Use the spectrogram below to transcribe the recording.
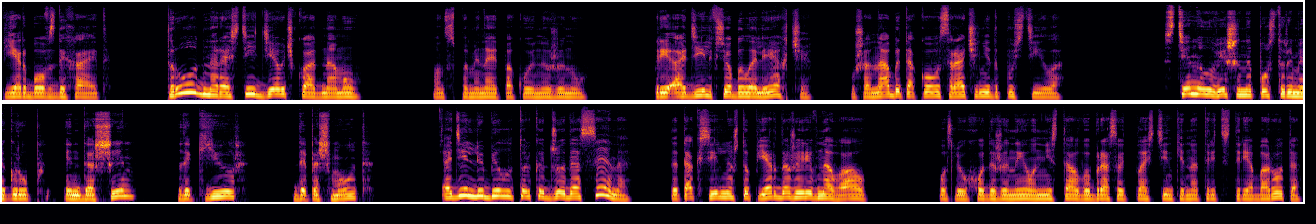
Пьер Бо вздыхает. Трудно растить девочку одному. Он вспоминает покойную жену. При Адиль все было легче. Уж она бы такого срача не допустила. Стены увешаны постерами групп Индошин, The Cure, Mode. Адиль любила только Джо Дассена, да так сильно, что Пьер даже ревновал. После ухода жены он не стал выбрасывать пластинки на 33 оборота,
